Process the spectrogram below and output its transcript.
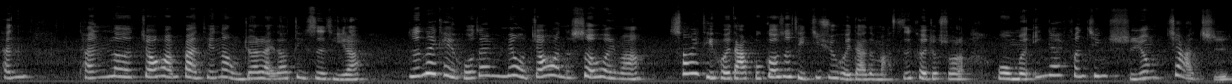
谈谈了交换半天，那我们就要来到第四题啦。人类可以活在没有交换的社会吗？上一题回答不够，这题继续回答的马斯克就说了：我们应该分清使用价值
